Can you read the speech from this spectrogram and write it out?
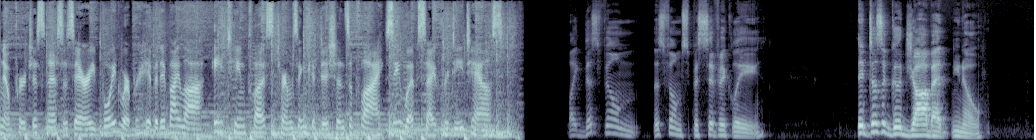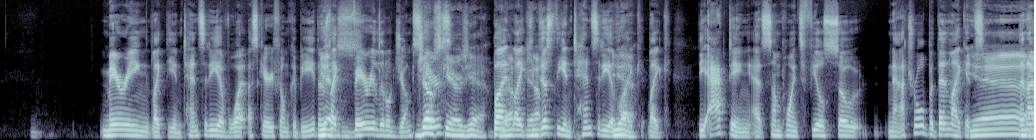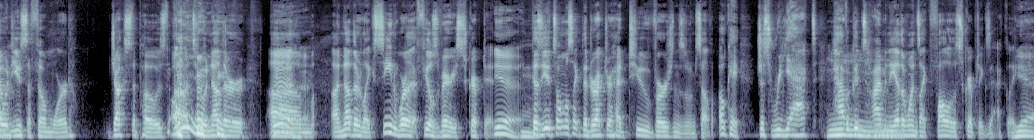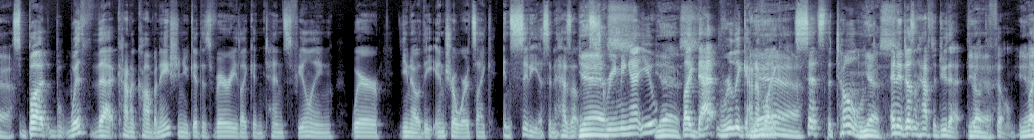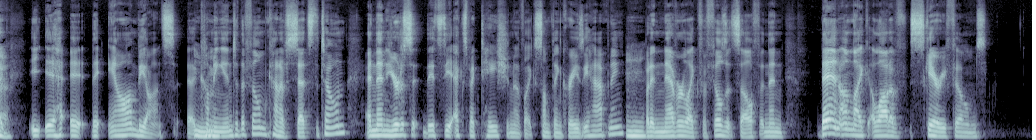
No purchase necessary. Void where prohibited by law. 18 plus terms and conditions apply. See website for details. like this film this film specifically it does a good job at you know marrying like the intensity of what a scary film could be there's like very little jump scares. Jump scares scares, yeah. but Yep, like yep. just the intensity of Yeah. like like the acting at some points feels so natural but then like it's Yeah. then i would use a film word juxtaposed uh, Oh. to another Yeah. um another like scene where it feels very scripted Yeah. because it's almost like the director had two versions of himself okay just react have a good time and the other one's like follow the script exactly Mm. Yeah. But with that kind of combination you get this very like intense feeling where you know the intro where it's like insidious and it has that like, Yes. screaming at you Yes. like that really kind of like sets the tone Yes. and it doesn't have to do that throughout Yeah. the film Yeah. like it, it, it- the ambiance Mm-hmm. coming into the film kind of sets the tone and then you're just it's the expectation of like something crazy happening Mm-hmm. but it never like fulfills itself and then then unlike a lot of scary films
